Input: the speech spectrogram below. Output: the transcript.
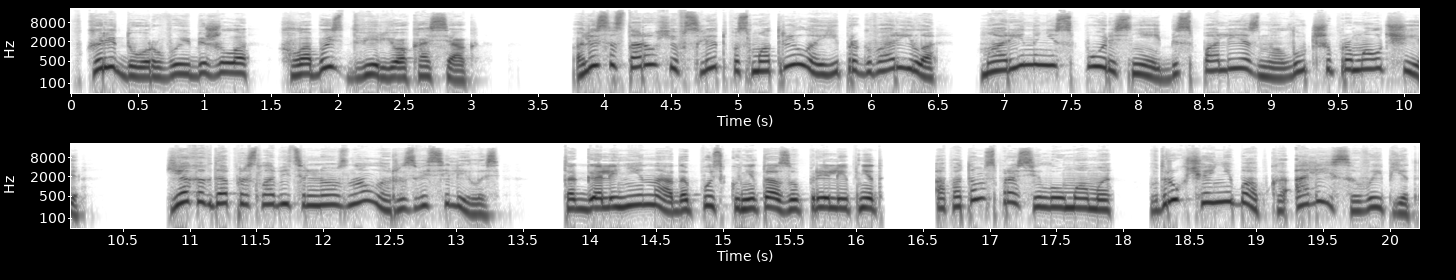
В коридор выбежала, хлобысь дверью о косяк. Алиса старухи вслед посмотрела и проговорила. «Марина, не спорь с ней, бесполезно, лучше промолчи». Я, когда про слабительное узнала, развеселилась. «Так Галине надо, пусть к унитазу прилипнет». А потом спросила у мамы, вдруг чай не бабка, Алиса выпьет.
